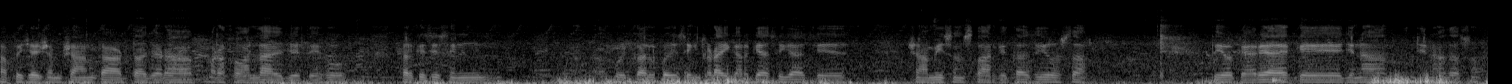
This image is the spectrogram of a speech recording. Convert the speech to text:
ਆ ਪਿੱਛੇ ਸ਼ਮਸ਼ਾਨ ਘਾਟ ਦਾ ਜਿਹੜਾ ਰਖਵਾਲਾ ਹੈ ਜੇ ਤੇ ਉਹ ਕੱਲ ਕਿਸੇ ਸਿੰਘ, ਕੋਈ ਕੱਲ ਕੋਈ ਸਿੰਘ ਚੜਾਈ ਕਰ ਗਿਆ ਸੀਗਾ ਕਿ ਸ਼ਾਮੀ ਸੰਸਕਾਰ ਕੀਤਾ ਸੀ ਉਸ ਦਾ। ਤੇ ਉਹ ਕਹਿ ਰਿਹਾ ਹੈ ਕਿ ਜਿਨ੍ਹਾਂ ਜਿਨ੍ਹਾਂ ਦਾ ਸ-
